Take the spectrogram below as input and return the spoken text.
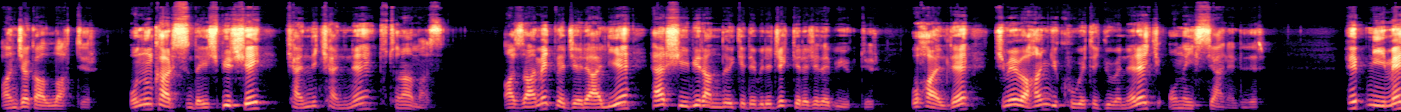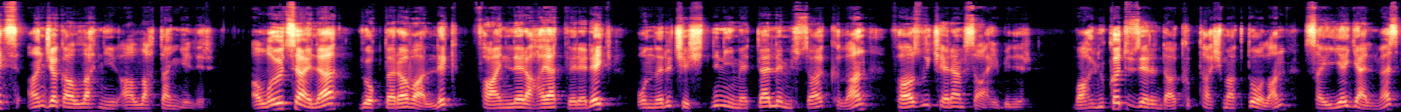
ancak Allah'tır. Onun karşısında hiçbir şey kendi kendine tutunamaz. Azamet ve celaliye her şeyi bir anda yok edebilecek derecede büyüktür. O halde kime ve hangi kuvvete güvenerek ona isyan edilir. Hep nimet ancak Allah Allah'tan gelir. Allahü Teala yoklara varlık, fanilere hayat vererek onları çeşitli nimetlerle müstahak kılan fazlı kerem sahibidir. Mahlukat üzerinde akıp taşmakta olan sayıya gelmez,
